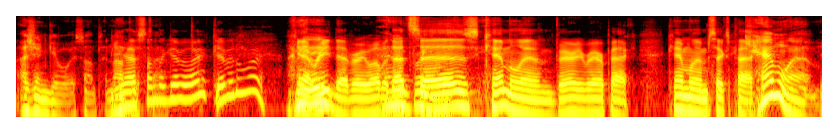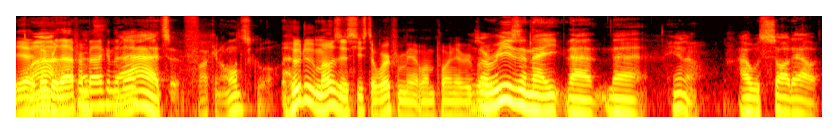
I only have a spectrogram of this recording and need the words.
I shouldn't give away something. You have something to give away? Give it away. I Can't mean, read that very well, but that says Chemlim, very rare pack. Chemlim six pack. Chemlim. Yeah, remember that from back in the day? That's a fucking old school. Hoodoo Moses used to work for me at one point. There's Everybody, a reason that that that you know I was sought out.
